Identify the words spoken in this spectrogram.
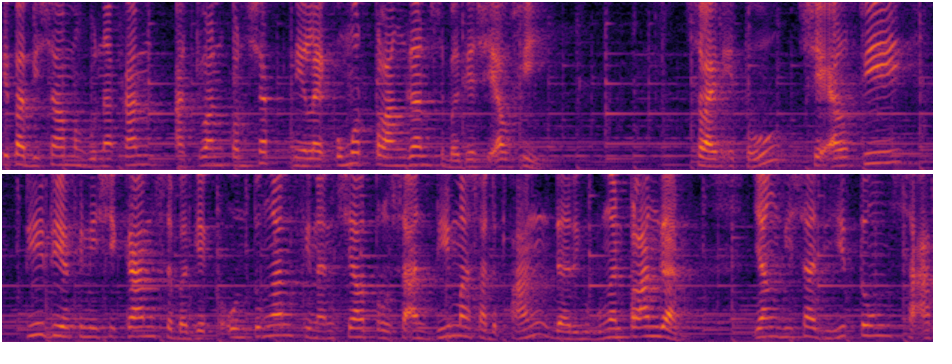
kita bisa menggunakan acuan konsep nilai umur pelanggan sebagai CLV. Selain itu, CLV didefinisikan sebagai keuntungan finansial perusahaan di masa depan dari hubungan pelanggan yang bisa dihitung saat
